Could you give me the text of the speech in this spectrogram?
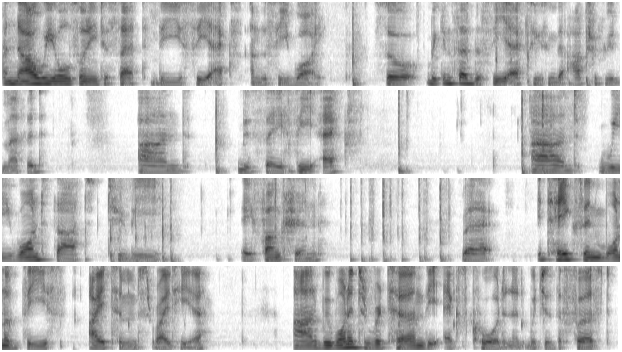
And now we also need to set the cx and the cy. So we can set the cx using the attribute method, and we say cx and we want that to be a function where it takes in one of these items right here. And we wanted to return the x coordinate which is the first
